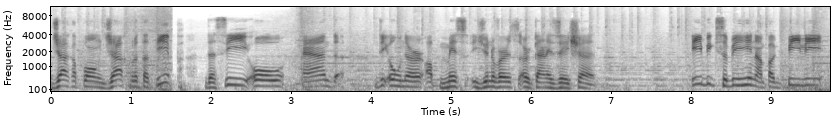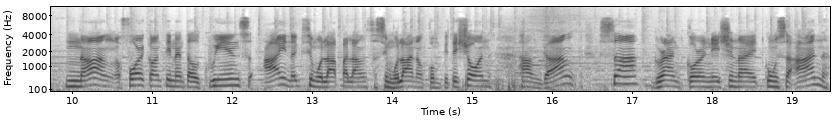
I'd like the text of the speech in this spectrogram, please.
Jakapong Jack Rotatip, the CEO and the owner of Miss Universe organization. Ibig sabihin ang pagpili ng four continental queens ay nagsimula pa lang sa simula ng kompetisyon hanggang sa Grand Coronation Night kung saan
